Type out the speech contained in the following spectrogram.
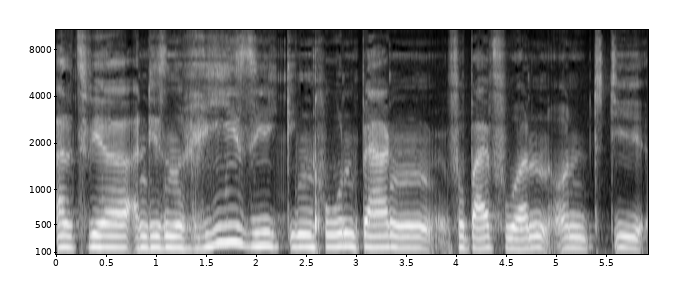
als wir an diesen riesigen hohen Bergen vorbeifuhren und die äh,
